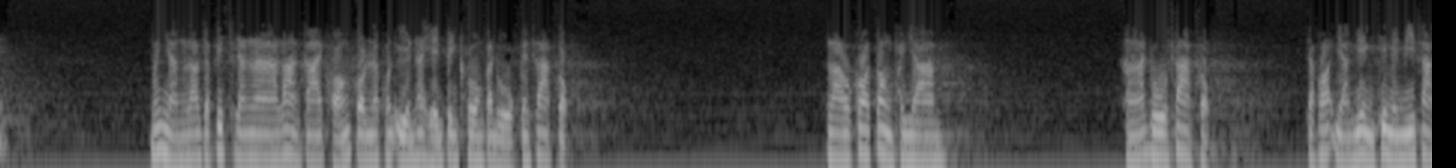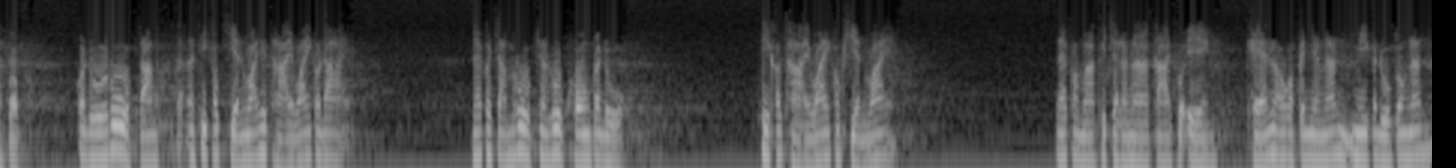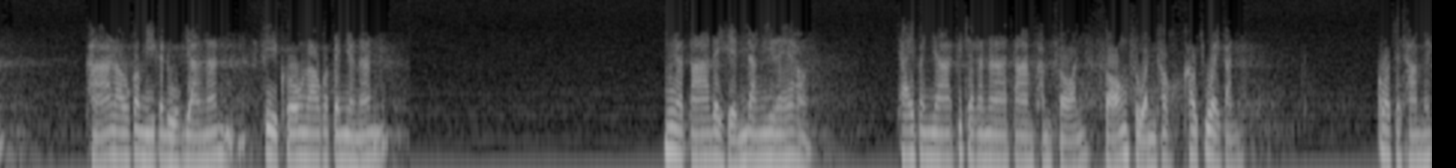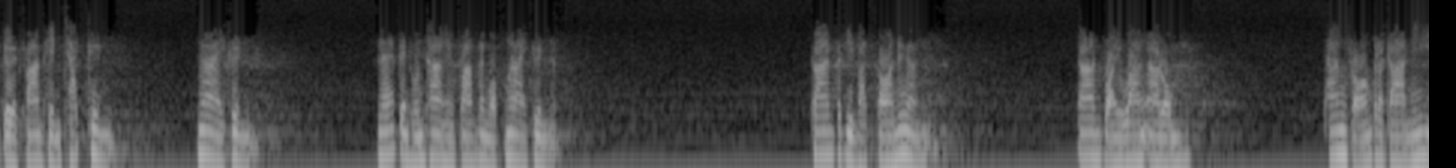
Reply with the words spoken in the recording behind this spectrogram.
เมื่ออย่างเราจะพิจารณาร่างกายของตนและคนอื่นให้เห็นเป็นโครงกระดูกเป็นซากศพ เราก็ต้องพยายาม หาดูซากศพ เฉพาะอย่างยิ่งที่ไม่มีซากศพ ก็ดูรูปตามที่เขาเขียนไว้ที่ถ่ายไว้ก็ได้ แล้วก็จำรูปเช่นรูปโครงกระดูก ที่เขาถ่ายไว้เขาเขียนไว้ แล้วก็มาพิจารณากายตัวเอง แขนเราก็เป็นอย่างนั้น มีกระดูกตรงนั้นขาเราก็มีกระดูกอย่างนั้น ซี่โครงเราก็เป็นอย่างนั้น เมื่อตาได้เห็นดังนี้แล้ว ใช้ปัญญาพิจารณาตามคำสอนสองส่วนเข้าเข้าช่วยกัน ก็จะทำให้เกิดความเห็นชัดขึ้น ง่ายขึ้น และเป็นหนทางแห่งความสงบง่ายขึ้น การปฏิบัติต่อเนื่อง การปล่อยวางอารมณ์ ทั้งสองประการนี้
